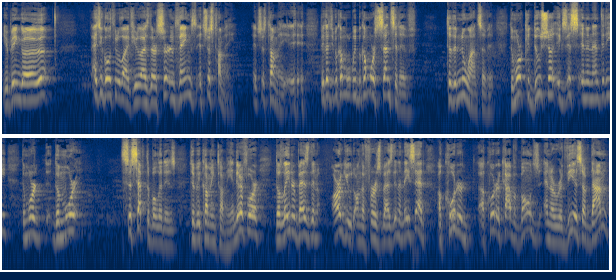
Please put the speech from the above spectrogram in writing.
You're being." Uh, as you go through life, you realize there are certain things. It's just tummy. It's just tummy because you become we become more sensitive to the nuance of it. The more kedusha exists in an entity, the more the more susceptible it is to becoming tummy, and therefore the later Bezdin argued on the first Bezdin, and they said a quarter a quarter kav of bones and a revius of dam.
